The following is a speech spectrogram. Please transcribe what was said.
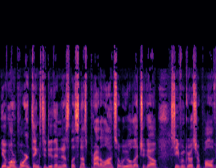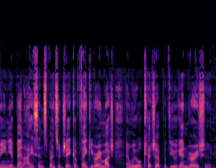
you have more important things to do than just listen to us prattle on. So we will let you go. Stephen Grocer, Paul Vigna, Ben Eisen, Spencer Jakab, thank you very much. And we will catch up with you again very soon.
